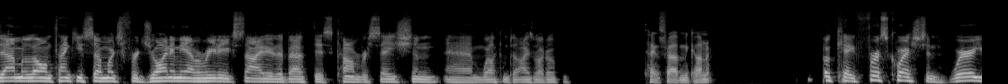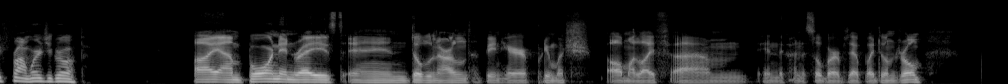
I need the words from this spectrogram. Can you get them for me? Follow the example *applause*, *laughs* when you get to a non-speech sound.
Dan Malone, thank you so much for joining me. I'm really excited about this conversation. Um, welcome to Eyes Wide Open. Thanks for having me, Connor. Okay, first question. Where are you from? Where did you grow up? I am born and raised in Dublin, Ireland. I've been here pretty much all my life um, in the kind of suburbs out by Dundrum.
